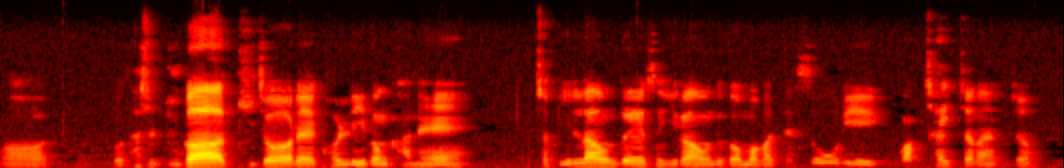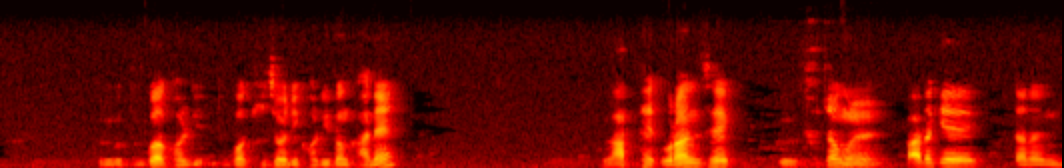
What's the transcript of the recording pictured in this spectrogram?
어, 뭐 사실 누가 기절에 걸리던 간에 어차피 1라운드에서 2라운드 넘어갈 때 소울이 꽉 차 있잖아요. 그죠? 그리고 누가 걸리, 누가 기절이 걸리던 간에 그 앞에 노란색 그 수정을 빠르게 일단은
